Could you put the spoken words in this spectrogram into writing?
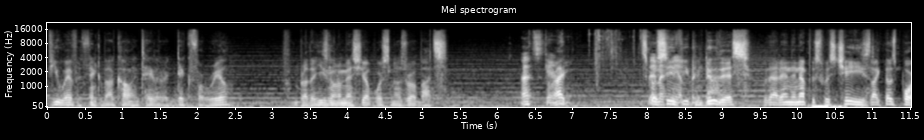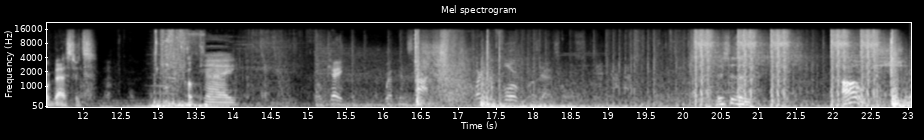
if you ever think about calling Taylor a dick for real, brother, he's gonna mess you up worse than those robots. That's scary. Right. Let's They go see if you can pretty do this without ending up a Swiss cheese like those poor bastards. Okay. Okay, weapons hot. Wipe the floor with these assholes. This is an. Oh shit!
